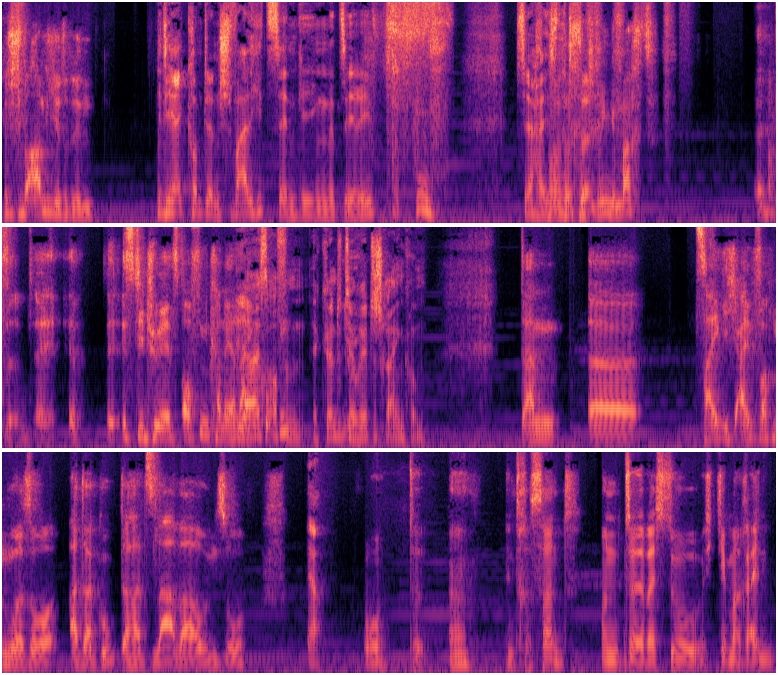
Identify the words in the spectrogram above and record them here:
Ist warm hier drin. Direkt kommt dir ein Schwall Hitze entgegen, eine Serie. Puh. Sehr heiß. Was hast du da drin gemacht? Äh, äh, ist die Tür jetzt offen? Kann er reinkommen? Ja, ist offen. Er könnte theoretisch ja. reinkommen. Dann äh, zeige ich einfach nur so, ah, da guck, da hat's Lava und so. Ja. Oh, da, ah, interessant. Und äh, weißt du, ich gehe mal rein,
